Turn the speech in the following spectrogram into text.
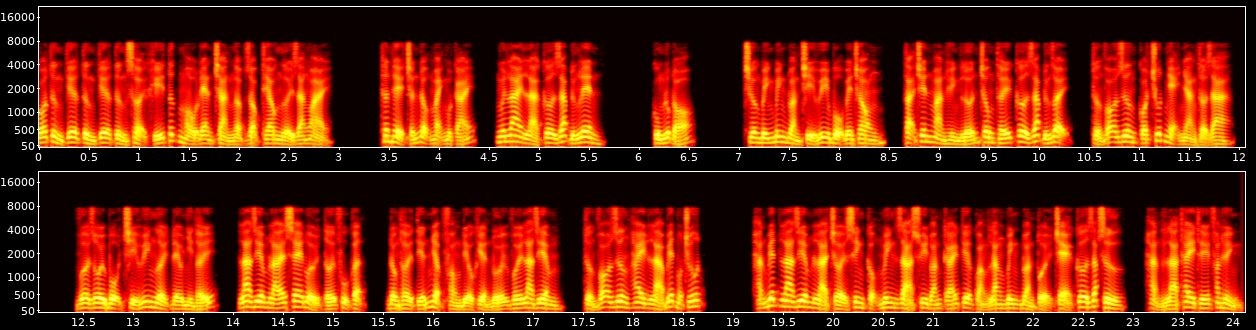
có từng tia từng tia từng sợi khí tức màu đen tràn ngập dọc theo người ra ngoài. Thân thể chấn động mạnh một cái, nguyên lai là cơ giáp đứng lên. Cùng lúc đó, trường bình binh đoàn chỉ huy bộ bên trong, tại trên màn hình lớn trông thấy cơ giáp đứng dậy, tưởng võ dương có chút nhẹ nhàng thở ra. Vừa rồi bộ chỉ huy người đều nhìn thấy, la diêm lái xe đổi tới phụ cận, đồng thời tiến nhập phòng điều khiển đối với la diêm, tưởng võ dương hay là biết một chút hắn biết la diêm là trời sinh cộng minh giả suy đoán cái kia quảng lăng binh đoàn tuổi trẻ cơ giáp sư, hẳn là thay thế phan hình,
